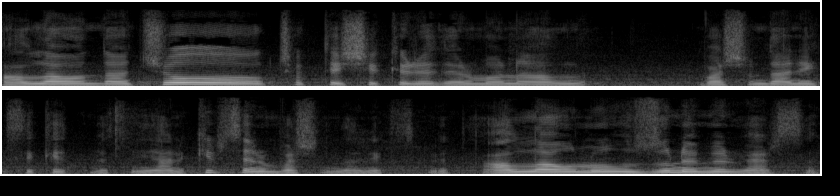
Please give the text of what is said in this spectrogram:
Allah ondan çok çok teşekkür ederim. Onu Allah başımdan eksik etmesin. Yani kimsenin başından eksik etmesin. Allah onu uzun ömür versin.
